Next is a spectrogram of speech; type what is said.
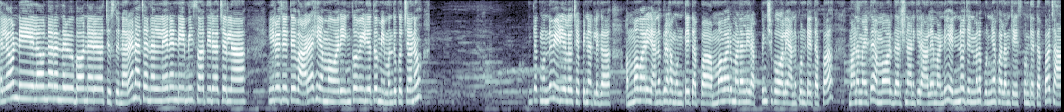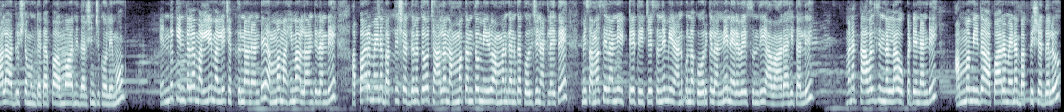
Hello అండి ఎలా ఉన్నారు అందరూ? బాగున్నారా? చూస్తున్నారా నా ఛానల్? నేనండి మీ స్వాతి రాచర్ల. ఈరోజైతే వారాహి అమ్మవారి ఇంకో వీడియోతో మీ ముందుకు వచ్చాను ఇంతకు ముందు వీడియోలో చెప్పినట్లుగా అమ్మవారి అనుగ్రహం ఉంటే తప్ప అమ్మవారు మనల్ని రప్పించుకోవాలి అనుకుంటే తప్ప మనమైతే అమ్మవారి దర్శనానికి రాలేమండి. ఎన్నో జన్మల పుణ్యఫలం చేసుకుంటే తప్ప చాలా అదృష్టం ఉంటే తప్ప అమ్మవారిని దర్శించుకోలేము. ఎందుకు ఇంతలా మళ్ళీ మళ్ళీ చెప్తున్నానంటే అమ్మ మహిమ అలాంటిదండి. అపారమైన భక్తి శ్రద్ధలతో చాలా నమ్మకంతో మీరు అమ్మని కనుక కొలిచినట్లయితే మీ సమస్యలన్నీ ఇట్టే తీర్చేస్తుంది మీరు అనుకున్న కోరికలన్నీ నెరవేరుస్తుంది ఆ వారాహి తల్లి. మనకు కావాల్సిందల్లా ఒక్కటేనండి. అమ్మ మీద అపారమైన భక్తి శ్రద్ధలు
